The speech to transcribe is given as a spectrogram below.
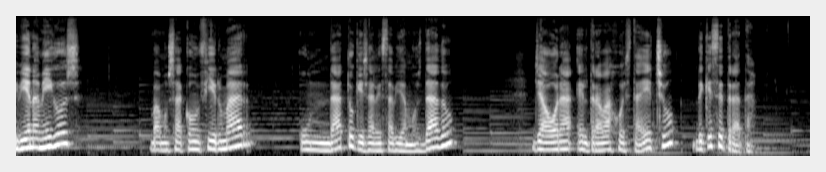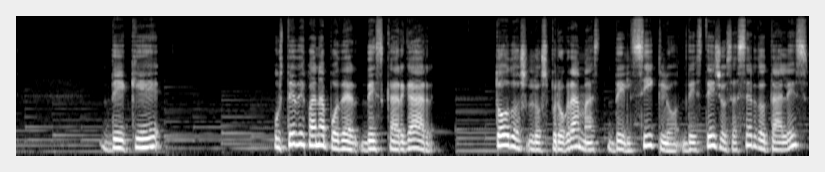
Y bien amigos, vamos a confirmar un dato que ya les habíamos dado. Y ahora el trabajo está hecho. ¿De qué se trata? De que ustedes van a poder descargar todos los programas del ciclo de estellos sacerdotales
